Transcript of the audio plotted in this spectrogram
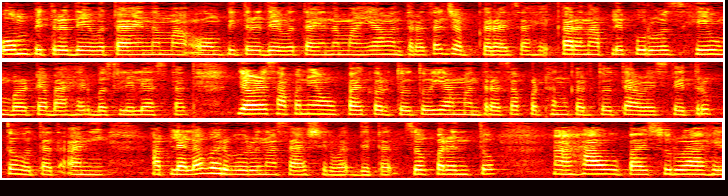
ओम पितृदेवताय नमा ओम पितृदेवताय नमा या मंत्राचा जप करायचा आहे. कारण आपले पूर्वज हे उंबरट्या बाहेर बसलेले असतात. ज्यावेळेस आपण या उपाय करतो तो या मंत्राचा पठन करतो. त्यावेळेस ते तृप्त होतात आणि आपल्याला भरभरून असा आशीर्वाद देतात. जोपर्यंत हा उपाय सुरू आहे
